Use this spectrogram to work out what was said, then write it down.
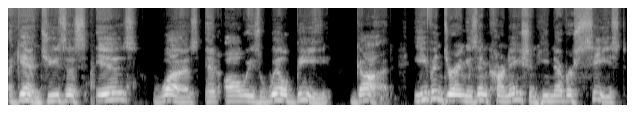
Again, Jesus is, was, and always will be God. Even during his incarnation, he never ceased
